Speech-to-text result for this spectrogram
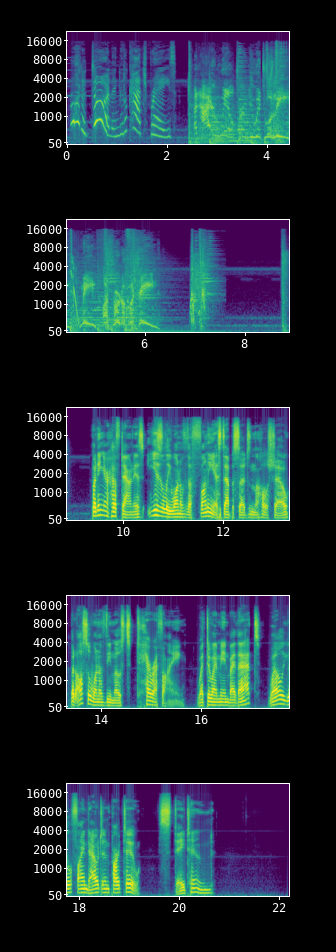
What a darling little catchphrase. An Iron Will turn you into a lean, mean, assertive machine. Putting Your Hoof Down is easily one of the funniest episodes in the whole show, but also one of the most terrifying. What do I mean by that? Well, you'll find out in part two. Stay tuned.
